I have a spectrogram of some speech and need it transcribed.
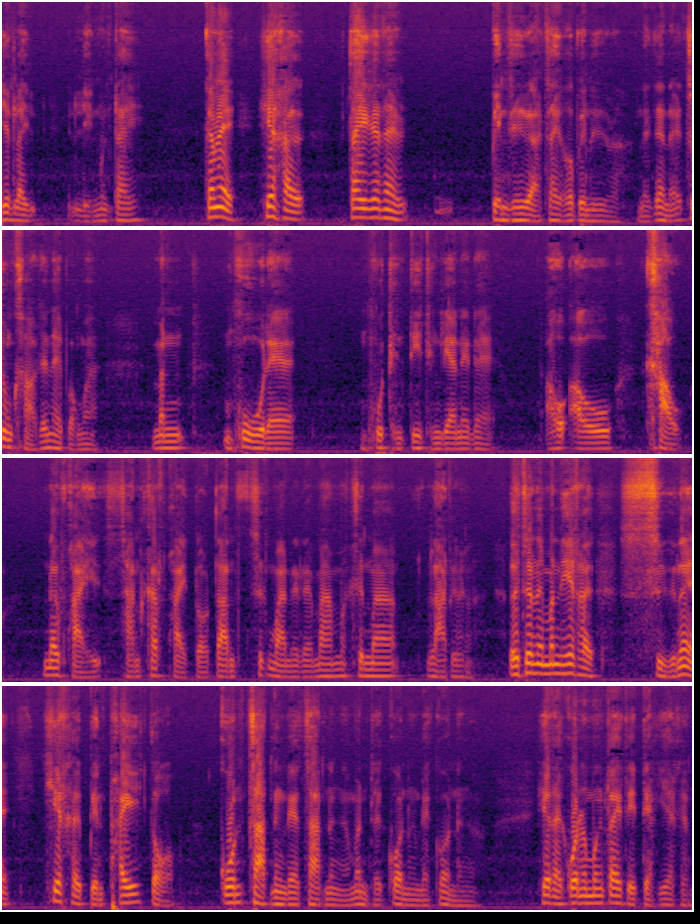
ยึดไหลหลินเมืองไตก็ไม่เฮ็ดให้ไตจะได้เป็นซื่อใจเขาเป็นซื่อไหนจะไหนซุ่มข่าวจะไหนบอกว่า มันหูแลหูถึงตีถึงเรียนได้เอาเอาเข่าในฝ่ายสารคัดฝ่ายต่อต้านซึ่งมาในอะไรมามาขึ้นมาลาดเลยเออเจ้าในมันเฮ็ดให้สื่อในเฮ็ดให้เปลี่ยนไพ่ต่อโกนศาสตร์หนึ่งแต่ศาสตร์หนึ่งมันแต่ก้อนหนึ่งแต่ก้อนหนึ่งเฮ็ดให้คนในเมืองใต้แตกแยกกัน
